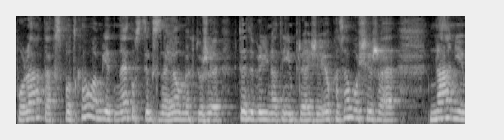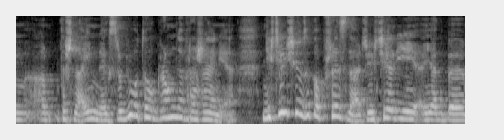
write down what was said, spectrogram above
po latach spotkałam jednego z tych znajomych, którzy wtedy byli na tej imprezie i okazało się, że na nim, też na innych, zrobiło to ogromne wrażenie. Nie chcieli się do tego przyznać, nie chcieli jakby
